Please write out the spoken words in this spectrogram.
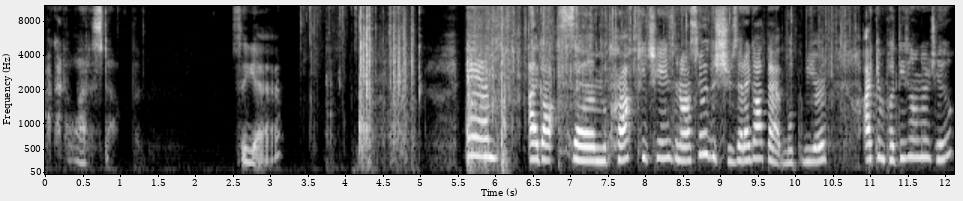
I got a lot of stuff. So yeah. And I got some Croc keychains and also the shoes that I got that look weird. I can put these on there too.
